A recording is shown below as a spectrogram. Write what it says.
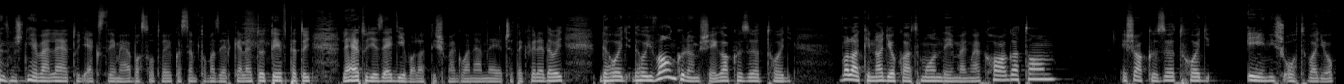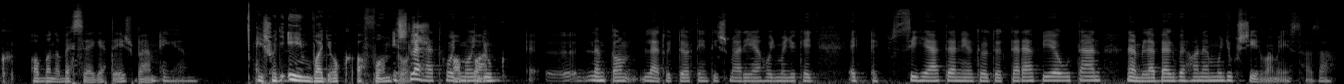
Ez most nyilván lehet, hogy extrém elbaszott vagyok, azt nem tudom, azért kellett öt év, tehát hogy lehet, hogy ez egy év alatt is megvan, nem ne értsetek félre, de hogy, de hogy, de hogy van különbség a között, hogy valaki nagyokat mond, én meg meghallgatom, és a között, hogy én is ott vagyok abban a beszélgetésben. Igen. És hogy én vagyok a fontos És lehet, hogy abban. mondjuk nem tudom, lehet, hogy történt is már ilyen, hogy mondjuk egy, egy, egy pszichiáternél töltött terápia után nem lebegve, hanem mondjuk sírva mész haza.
